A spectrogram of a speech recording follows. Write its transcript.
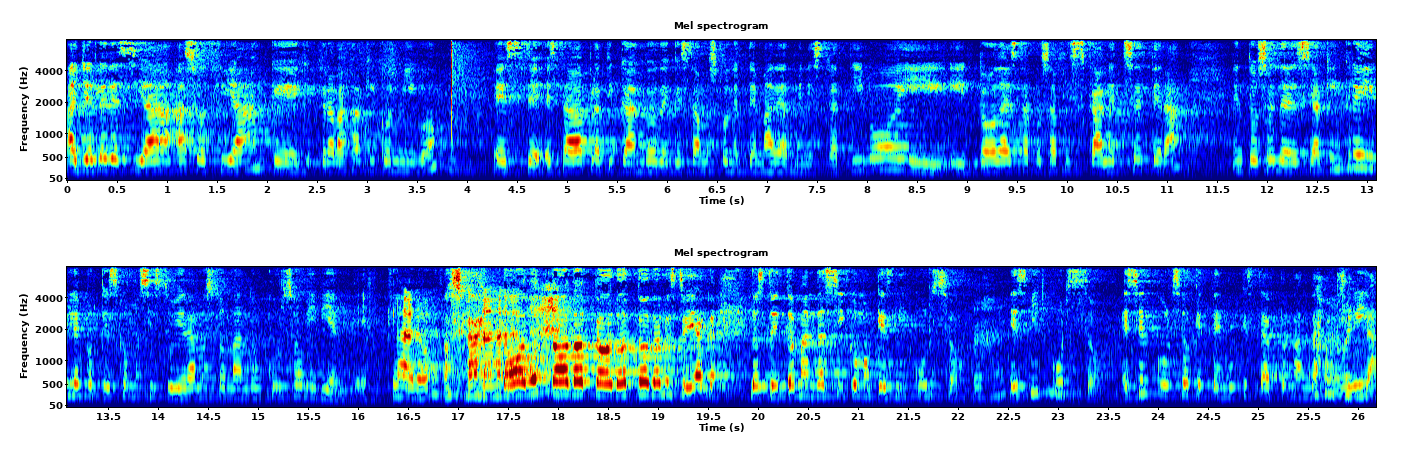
Ayer le decía a Sofía, que, trabaja aquí conmigo, este, estaba platicando de que estamos con el tema de administrativo y, y toda esta cosa fiscal, etcétera entonces le decía, qué increíble porque es como si estuviéramos tomando un curso viviente. Claro. O sea, todo, todo, todo, todo lo estoy, lo estoy tomando así como que es mi curso. Es mi curso, es el curso que tengo que estar tomando ahorita.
